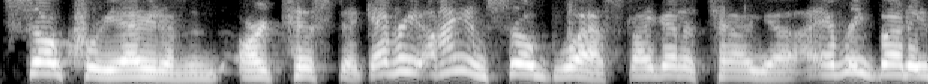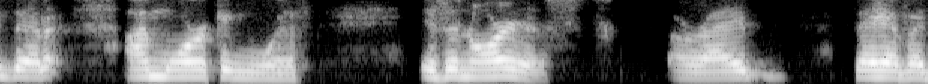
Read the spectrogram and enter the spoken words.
so creative and artistic. Every i am so blessed i got to tell you everybody that i'm working with is an artist all right? They have a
